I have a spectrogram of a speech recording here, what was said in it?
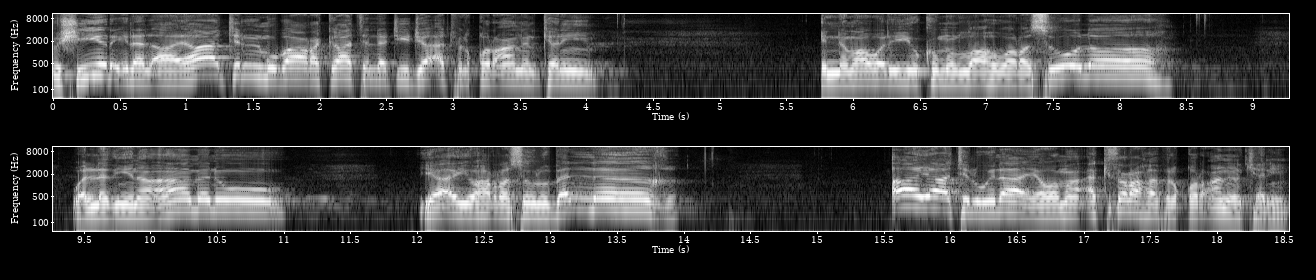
يشير إلى الآيات المباركات التي جاءت في القرآن الكريم. إنما وليكم الله ورسوله والذين آمنوا. يا أيها الرسول بلغ آيات الولاية وما أكثرها في القرآن الكريم.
